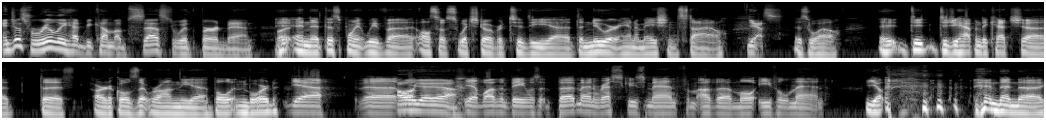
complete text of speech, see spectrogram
and just really had become obsessed with Birdman. But and at this point, we've uh, also switched over to the uh, the newer animation style yes, as well. Uh, did Did you happen to catch uh, the articles that were on the uh, bulletin board? yeah. Uh, Oh one- yeah, yeah. Yeah, one of them being was it Birdman rescues man from other more evil man. Yep. and then uh,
